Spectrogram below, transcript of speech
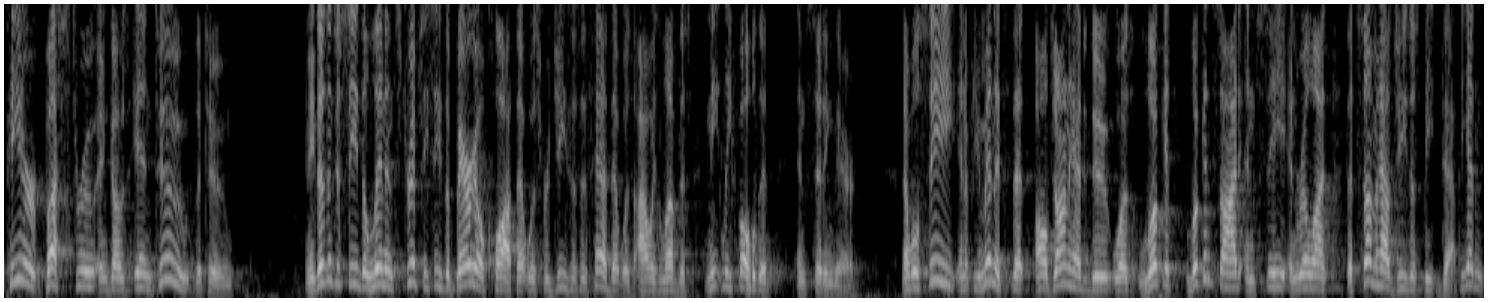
Peter busts through and goes into the tomb. And he doesn't just see the linen strips, he sees the burial cloth that was for Jesus' head, that was, I always love this, neatly folded and sitting there. Now, we'll see in a few minutes that all John had to do was look, at, look inside and see and realize that somehow Jesus beat death. He hadn't,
